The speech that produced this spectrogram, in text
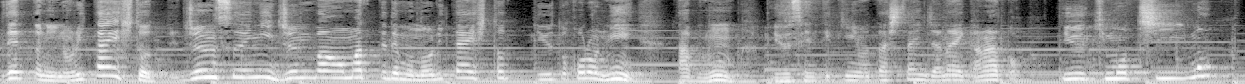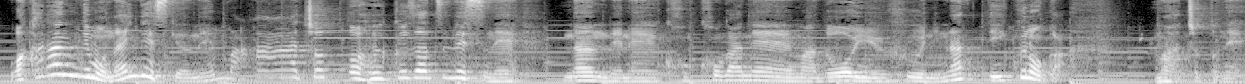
Z に乗りたい人って純粋に順番を待ってでも乗りたい人っていうところに多分優先的に渡したいんじゃないかなという気持ちもわからんでもないんですけどね。まあちょっと複雑ですね。なんでねここがね、まあ、どういう風になっていくのか。まあちょっとね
